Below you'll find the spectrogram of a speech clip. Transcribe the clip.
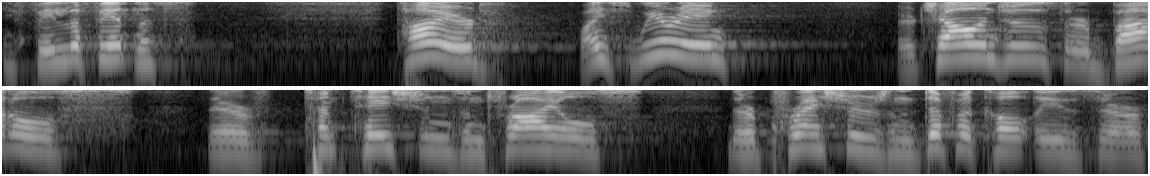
You feel the faintness. Tired. Life's wearying. There are challenges, there are battles, there are temptations and trials, there are pressures and difficulties, there are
